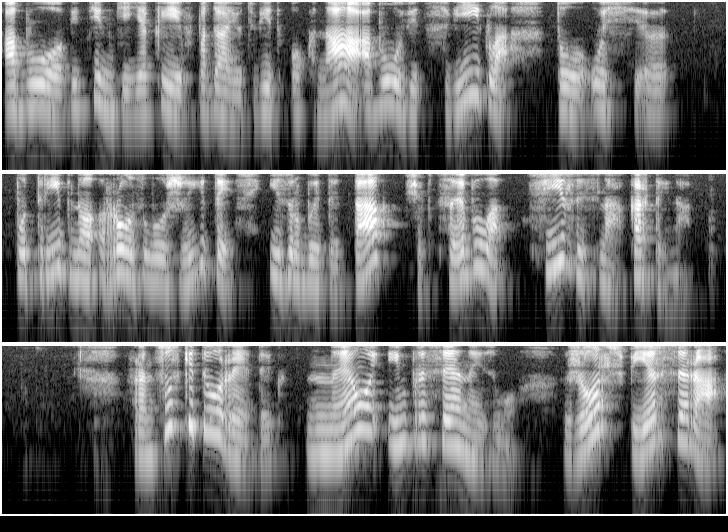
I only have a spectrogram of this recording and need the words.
або відтінки, які впадають від окна, або від світла, то ось е, потрібно розложити і зробити так, щоб це була цілісна картина. Французький теоретик неоімпресіонізму Жорж П'єр Сера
